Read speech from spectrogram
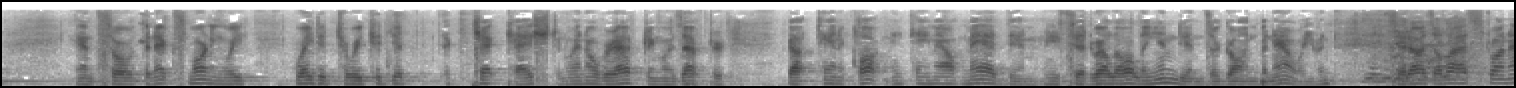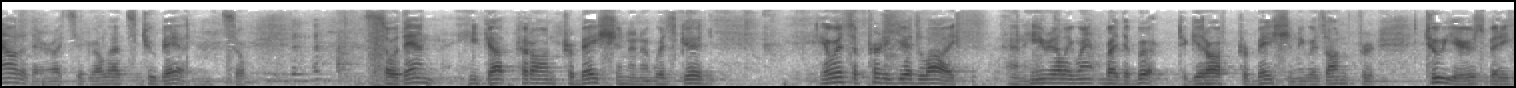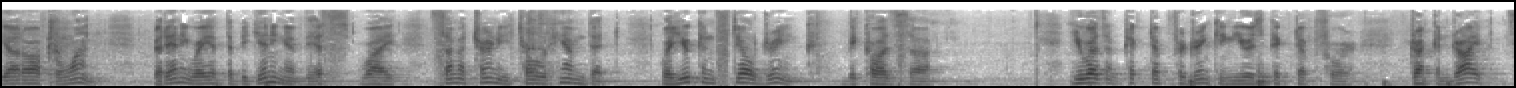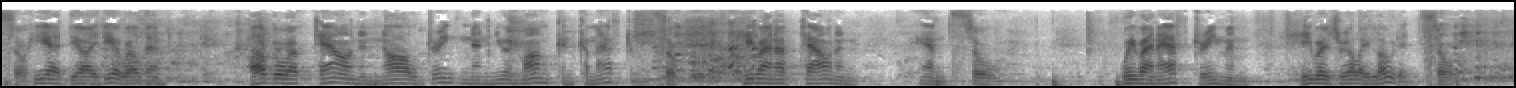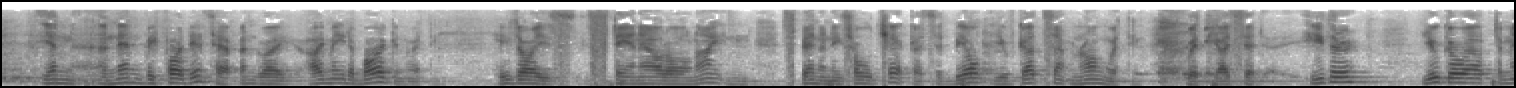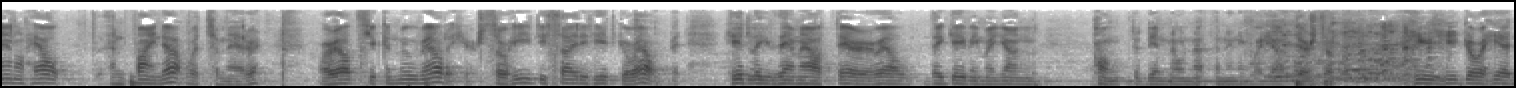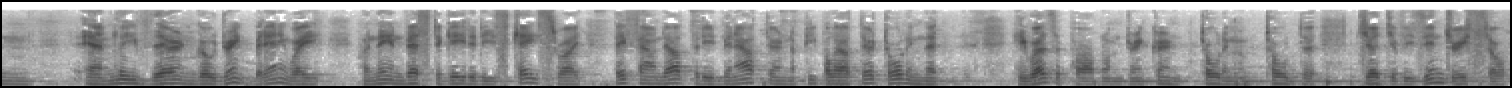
And so the next morning we waited till we could get a check cashed and went over after him. It was after about 10 o'clock and he came out mad then. He said, Well, all the Indians are gone by now, even. He said, I was the last one out of there. I said, Well, that's too bad. And so, so then he got put on probation and it was good. It was a pretty good life, and he really went by the book to get off probation. He was on for two years, but he got off for one. But anyway, at the beginning of this, why, some attorney told him that, well, you can still drink because uh, you wasn't picked up for drinking, you was picked up for drunken driving. So he had the idea, well, then I'll go uptown and I'll drink, and then you and Mom can come after me. So he went uptown, and and so we went after him, and he was really loaded. So in and then before this happened, I I made a bargain with him. He's always staying out all night and spending his whole check. I said, Bill, you've got something wrong with him. With you, I said, either you go out to mental health and find out what's the matter, or else you can move out of here. So he decided he'd go out, but he'd leave them out there. Well, they gave him a young punk that didn't know nothing anyway out there, so he, he'd go ahead and and leave there and go drink. But anyway, when they investigated his case, why they found out that he'd been out there, and the people out there told him that he was a problem drinker, and told him told the judge of his injuries. So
